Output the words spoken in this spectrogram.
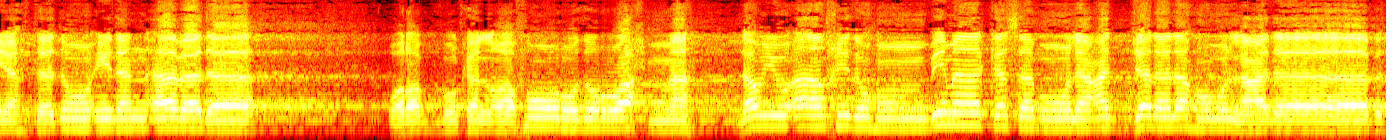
يهتدوا إذا أبدا. وربك الغفور ذو الرحمة. لو يؤاخذهم بما كسبوا لعجل لهم العذاب.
